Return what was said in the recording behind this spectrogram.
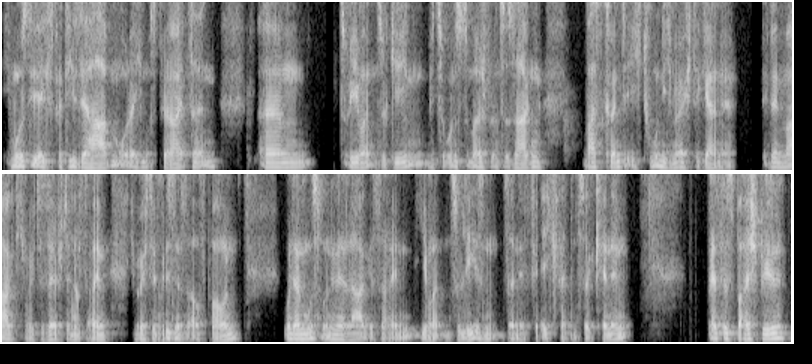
Ich muss die Expertise haben oder ich muss bereit sein, ähm, zu jemandem zu gehen, wie zu uns zum Beispiel, und zu sagen, was könnte ich tun? Ich möchte gerne in den Markt, ich möchte selbstständig sein, ich möchte ein Business aufbauen. Und dann muss man in der Lage sein, jemanden zu lesen, seine Fähigkeiten zu erkennen. Bestes Beispiel,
